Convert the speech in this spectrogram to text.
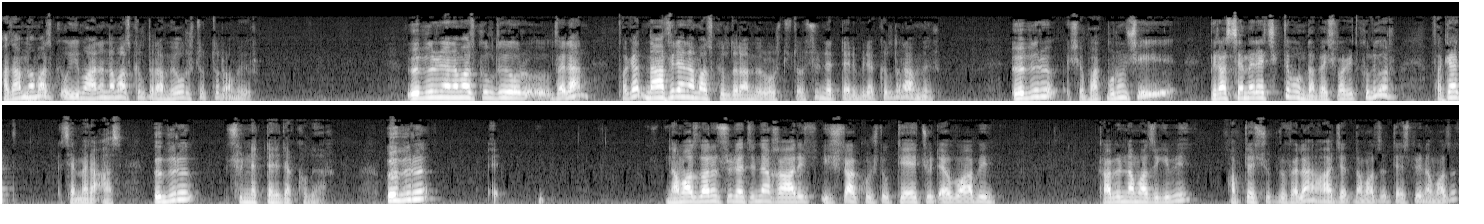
adam namaz, imanı namaz kıldıramıyor, oruç tutturamıyor. Öbürüne namaz kıldırıyor falan. Fakat nafile namaz kıldıramıyor, oruç tutuyor. Sünnetleri bile kıldıramıyor. Öbürü, işte bak bunun şeyi biraz semere çıktı bunda. Beş vakit kılıyor. Fakat semere az. Öbürü sünnetleri de kılıyor. Öbürü namazların sünnetinden hariç, işrak, kuşluk, teheccüd, evvabin, kabir namazı gibi abdest şükrü falan, hacet namazı, tesbih namazı.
